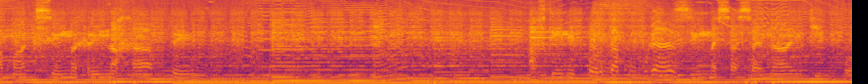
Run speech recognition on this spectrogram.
τα μάξι μέχρι να χάθει Αυτή είναι η πόρτα που βγάζει μέσα σε ένα κήπο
